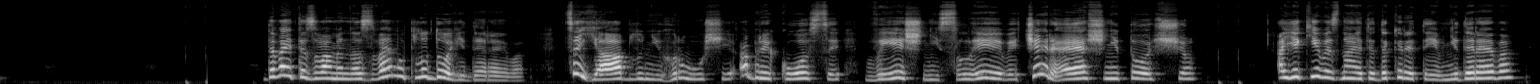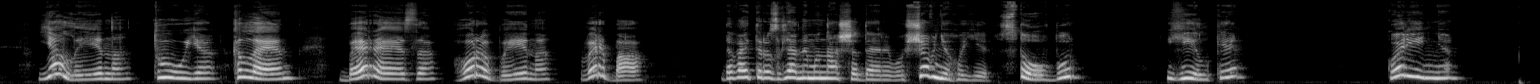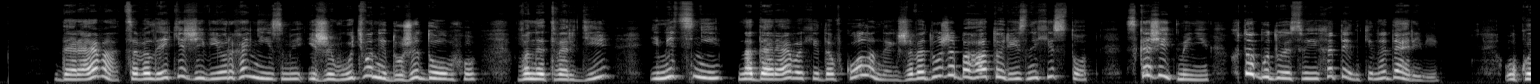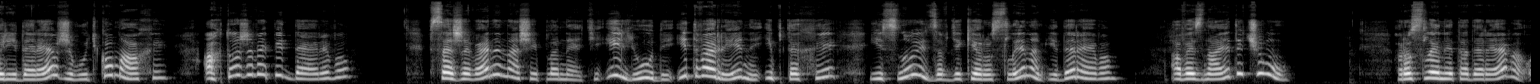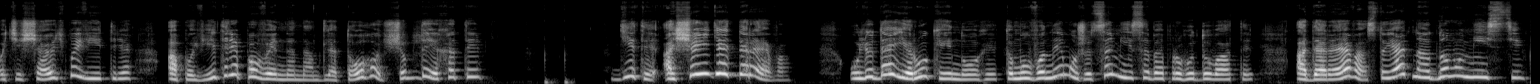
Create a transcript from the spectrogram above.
Давайте з вами назвемо плодові дерева. Це яблуні, груші, абрикоси, вишні, сливи, черешні тощо. А які ви знаєте декоративні дерева? Ялина, туя, клен, береза, горобина, верба. Давайте розглянемо наше дерево. Що в нього є? Стовбур, гілки, коріння. Дерева це великі живі організми, і живуть вони дуже довго. Вони тверді і міцні. На деревах і довкола них живе дуже багато різних істот. Скажіть мені, хто будує свої хатинки на дереві? У корі дерев живуть комахи. А хто живе під деревом? Все живе на нашій планеті, і люди, і тварини, і птахи існують завдяки рослинам і деревам. А ви знаєте чому? Рослини та дерева очищають повітря, а повітря повинне нам для того, щоб дихати. Діти, а що їдять дерева? У людей є руки і ноги, тому вони можуть самі себе прогодувати, а дерева стоять на одному місці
